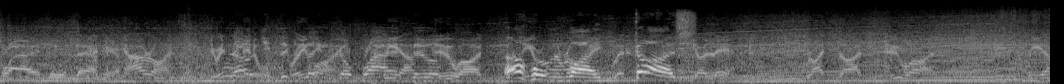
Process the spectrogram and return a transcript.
flying doing down here. Car right. You're in the No, middle. you Three wide. go flying Clear. to 'em? Two wide. Oh Clear on the right. my Left gosh. Go left. Right side. Two wide. Clear.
